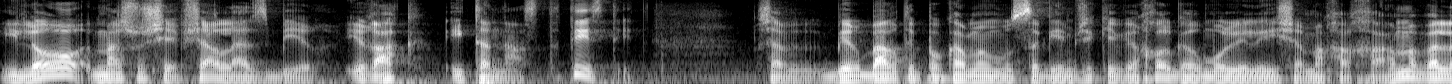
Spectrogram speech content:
היא לא משהו שאפשר להסביר, היא רק איתנה סטטיסטית. עכשיו, ברברתי פה כמה מושגים שכביכול גרמו לי להישמע חכם, אבל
